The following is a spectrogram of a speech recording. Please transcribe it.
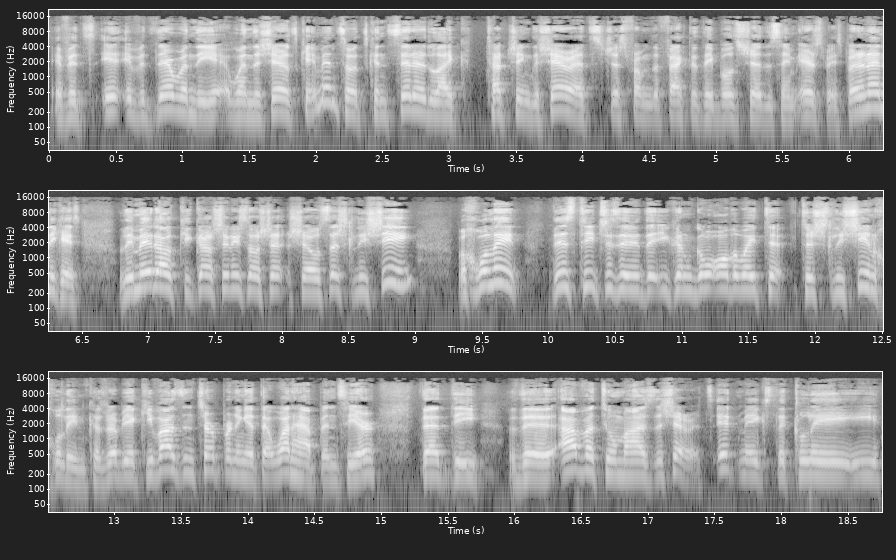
If it's if it's there when the when the sheretz came in, so it's considered like touching the sheretz just from the fact that they both share the same airspace. But in any case, limed al kikar sheni shlishi. This teaches it that you can go all the way to to shlishi and chulin because Rabbi Akiva is interpreting it that what happens here that the the avatum has the sheretz. It makes the kli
